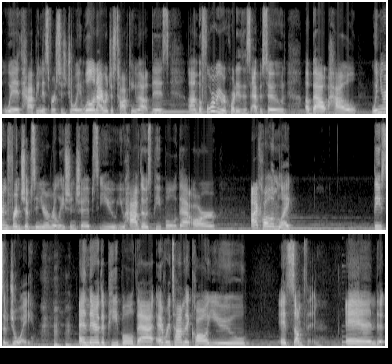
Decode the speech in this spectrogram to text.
with happiness versus joy. And Will and I were just talking about this um, before we recorded this episode about how when you're in friendships and you're in relationships, you you have those people that are, I call them like thieves of joy. and they're the people that every time they call you, it's something and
